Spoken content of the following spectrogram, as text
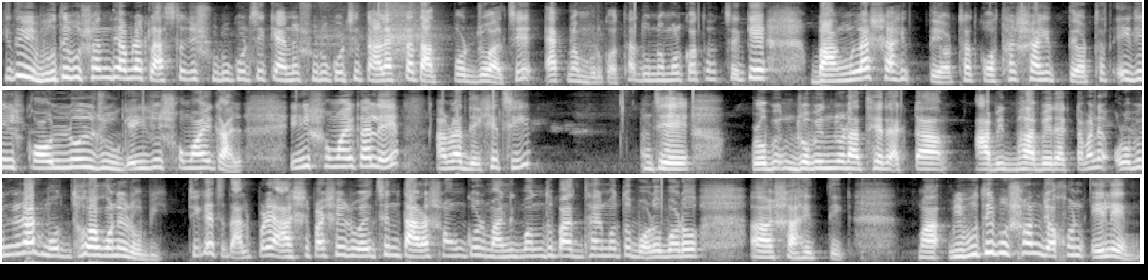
কিন্তু বিভূতিভূষণ দিয়ে আমরা ক্লাসটা যে শুরু করছি, কেন শুরু করছি, তার একটা তাৎপর্য আছে। এক নম্বর কথা। দু নম্বর কথা হচ্ছে কি বাংলা সাহিত্যে, অর্থাৎ কথা সাহিত্যে, অর্থাৎ এই যে কল্লোল যুগ, এই যে সময়কাল, এই সময়কালে আমরা দেখেছি যে রবীন- রবীন্দ্রনাথের একটা আবির্ভাবের একটা মানে রবীন্দ্রনাথ মধ্যগগনে রবি, ঠিক আছে? তারপরে আশেপাশে রয়েছেন তারাশঙ্কর, মানিক বন্দ্যোপাধ্যায়ের মতো বড় বড় সাহিত্যিক। বিভূতিভূষণ যখন এলেন,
